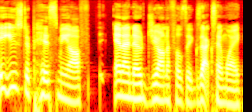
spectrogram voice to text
it used to piss me off. And I know Gianna feels the exact same way.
